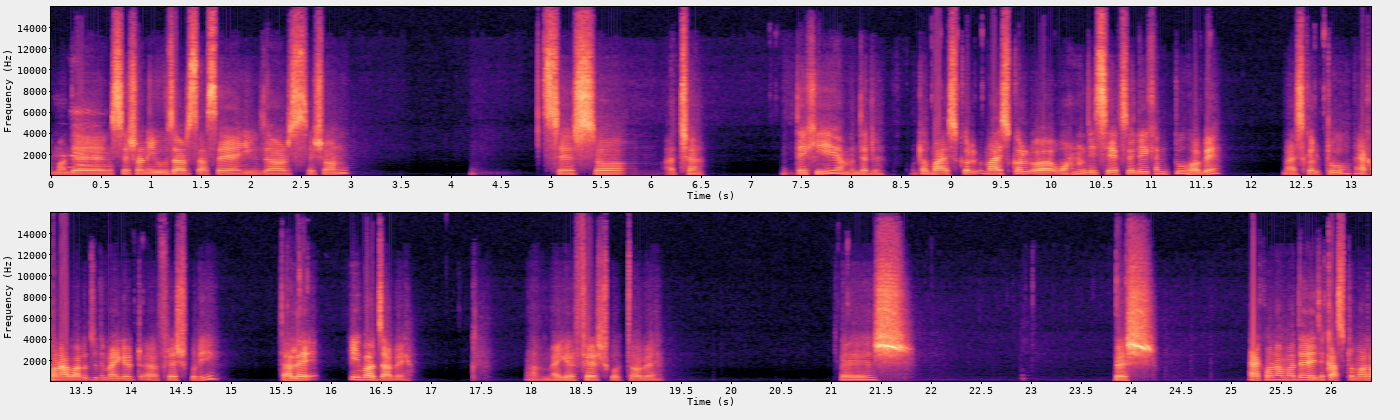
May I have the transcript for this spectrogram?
আমাদের সেশন ইউজার্স আছে ইউজার্স সেশন সেশন আচ্ছা দেখি আমাদের ওটা মাইস্কল মাইস্কল ওয়ান দিচ্ছে অ্যাকচুয়ালি এখানে টু হবে মাইস্কল টু এখন আবারও যদি মাইগ্রেট ফ্রেশ করি, তাহলে এবার যাবে। মাইগ্রেট ফ্রেশ করতে হবে। ফ্রেশ ফ্রেশ এখন আমাদের এই যে কাস্টমার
